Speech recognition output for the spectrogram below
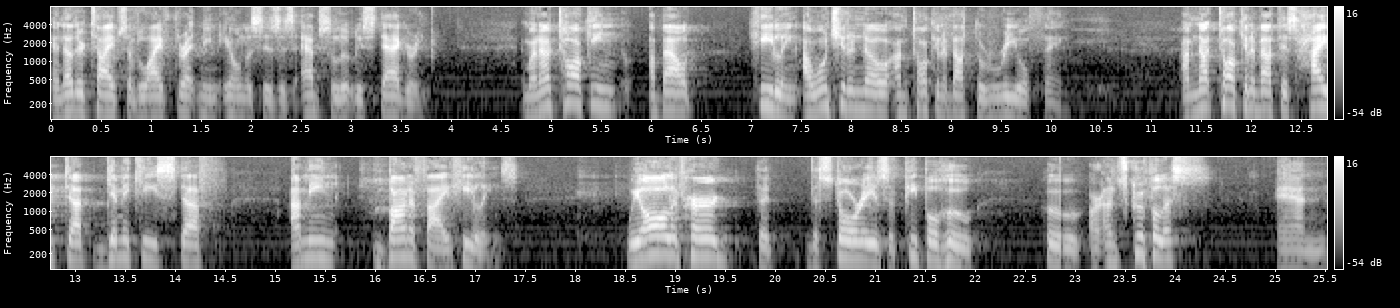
and other types of life threatening illnesses is absolutely staggering. And when I'm talking about healing, I want you to know I'm talking about the real thing. I'm not talking about this hyped up, gimmicky stuff. I mean, bona fide healings. We all have heard the, the stories of people who, who are unscrupulous and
